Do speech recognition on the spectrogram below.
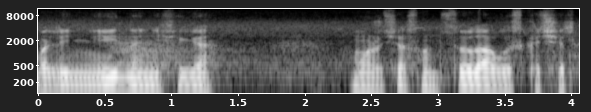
Блин, не видно нифига. Может сейчас он сюда выскочит.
